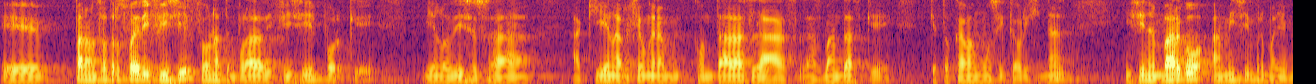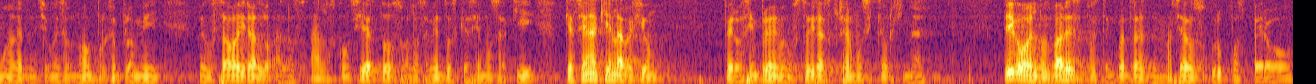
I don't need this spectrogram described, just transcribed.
Eh, para nosotros fue difícil, fue una temporada difícil porque bien lo dices, o sea, aquí en la región eran contadas las, bandas que, tocaban música original. Y sin embargo, a mí siempre me llamó la atención eso, ¿no? Por ejemplo, a mí me gustaba ir a, los, a los conciertos o a los eventos que hacíamos aquí, que hacían aquí en la región, pero siempre me gustó ir a escuchar música original. Digo, en los bares pues te encuentras demasiados grupos, pero,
